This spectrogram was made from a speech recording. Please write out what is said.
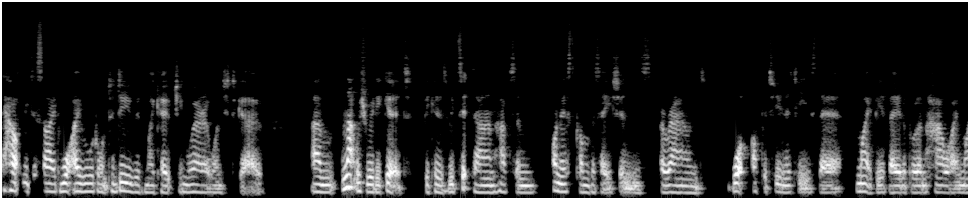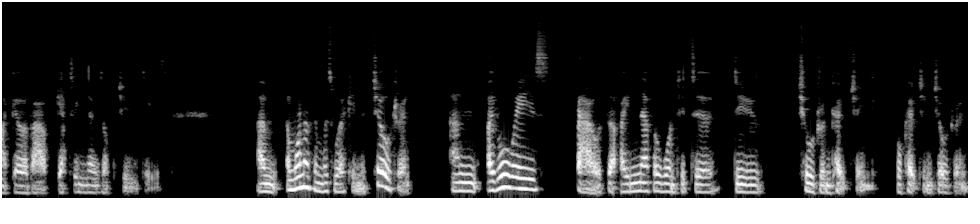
to help me decide what I would want to do with my coaching, where I wanted to go. Um, and that was really good because we'd sit down and have some honest conversations around what opportunities there might be available and how I might go about getting those opportunities. Um, and one of them was working with children. And I've always vowed that I never wanted to do children coaching or coaching children.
